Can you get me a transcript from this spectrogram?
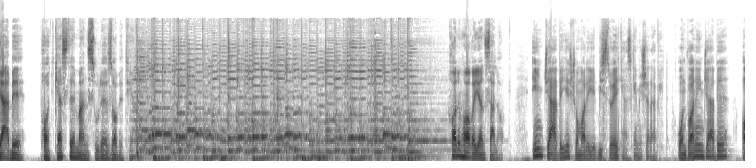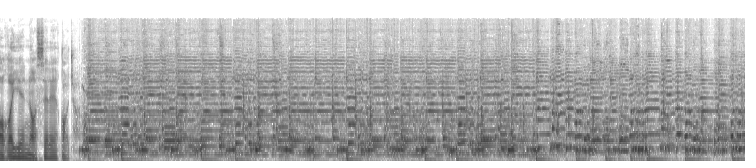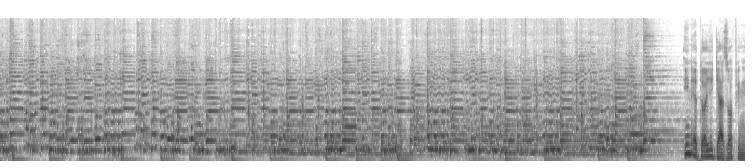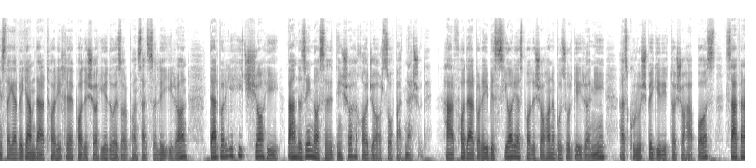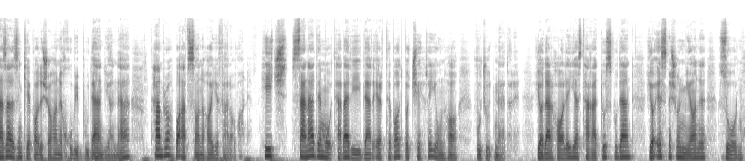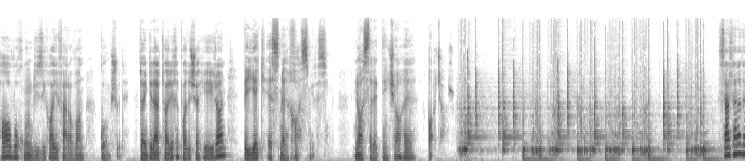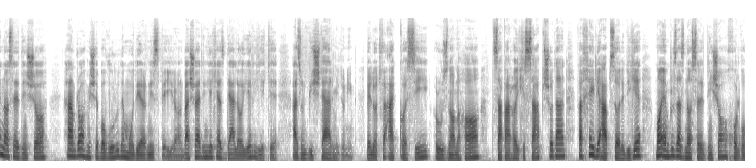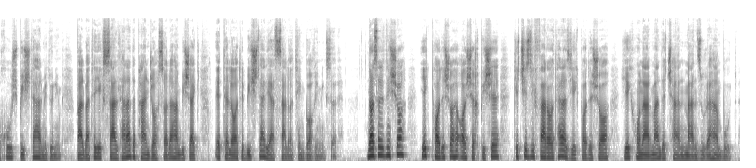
جعبه پادکست منصور زابطیان خانم ها آقایان سلام. این جعبه شماره 21 است که میشنوید. عنوان این جعبه آقای ناصر قاجار. ادعای گذافی نیست اگر بگم در تاریخ پادشاهی 2500 ساله ایران درباره هیچ شاهی به اندازه ناصرالدین شاه قاجار صحبت نشده. حرفها درباره بسیاری از پادشاهان بزرگ ایرانی از کوروش بگیرید تا شاه عباس صرف نظر از اینکه پادشاهان خوبی بودند یا نه همراه با افسانه های فراوانه. هیچ سند معتبری در ارتباط با چهره اونها وجود نداره. یا در حاله ای از تقدس بودند یا اسمشون میان ظلمها و خونریزی های فراوان گم شده. تا اینکه در تاریخ پادشاهی ایران به یک اسم خاص می‌رسیم. ناصر شاه قاجار. سلطنت ناصرالدین شاه همراه میشه با ورود مدرنیست به ایران و شاید این یکی از دلایلیه که از اون بیشتر می‌دونیم. به لطف عکاسی، روزنامه ها، سفرهایی که ثبت شدن و خیلی ابزار دیگه ما امروز از ناصرالدین شاه و خلق و خوش بیشتر می‌دونیم و البته یک سلطنت پنجاه ساله هم بیشک اطلاعات بیشتری از سلاطین باقی می‌گذاره. ناصرالدین شاه یک پادشاه عاشق پیشه که چیزی فراتر از یک پادشاه یک هنرمند چند منظوره هم بود.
